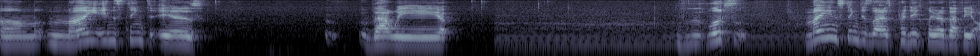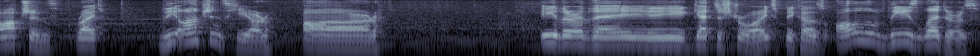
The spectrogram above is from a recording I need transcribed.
Um, my instinct is that we looks. My instinct is that it's pretty clear that the options, right? The options here are either they get destroyed because all of these letters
